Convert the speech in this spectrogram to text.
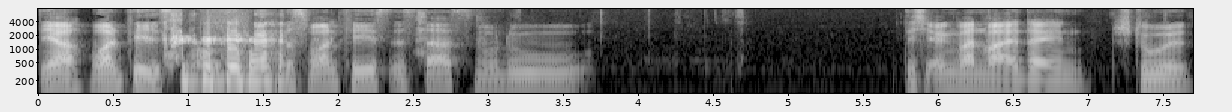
Ja, One Piece. Das One Piece ist das, wo du dich irgendwann mal in deinen Stuhl,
